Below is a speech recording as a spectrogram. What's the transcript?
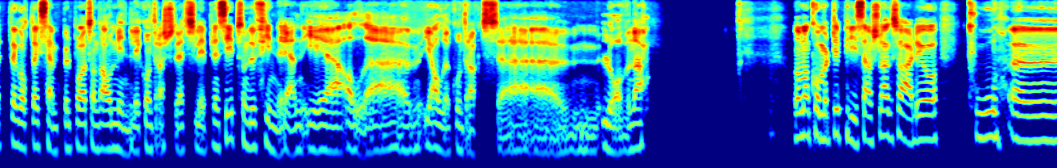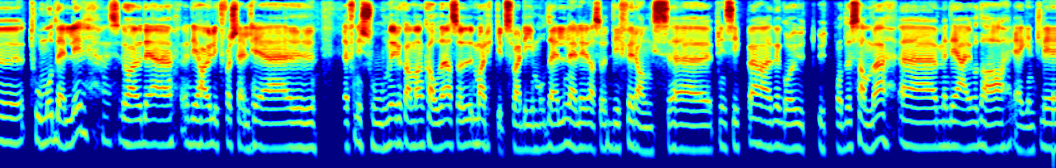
et godt eksempel på et sånt alminnelig kontraktsrettslig prinsipp som du finner igjen i alle, i alle kontraktslovene. Når man kommer til prisavslag, så er det jo to, uh, to modeller. Altså, har det, de har jo litt forskjellige uh, definisjoner, kan man kalle det. Altså, markedsverdimodellen, eller altså, differanseprinsippet, det går ut, ut på det samme. Uh, men det er jo da egentlig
